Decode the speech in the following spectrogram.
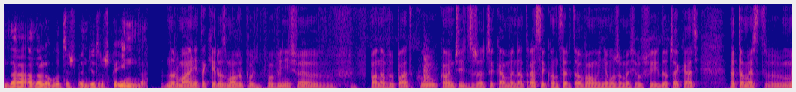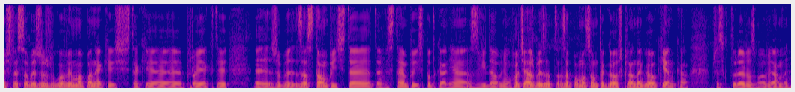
na analogu też będzie troszkę inna. Normalnie takie rozmowy po, powinniśmy w, Pana wypadku kończyć, że czekamy na trasę koncertową i nie możemy się już jej doczekać. Natomiast y, myślę sobie, że już w głowie ma Pan jakieś takie e, projekty, e, żeby zastąpić te, te występy i spotkania z widownią. Chociażby za, za pomocą tego szklanego okienka, przez które rozmawiamy.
